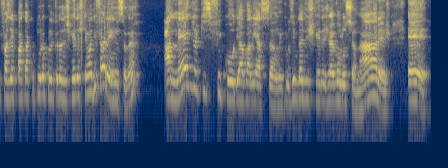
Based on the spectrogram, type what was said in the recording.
e fazer parte da cultura política das esquerdas tem uma diferença, né? A média que se ficou de avaliação, inclusive das esquerdas revolucionárias, é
